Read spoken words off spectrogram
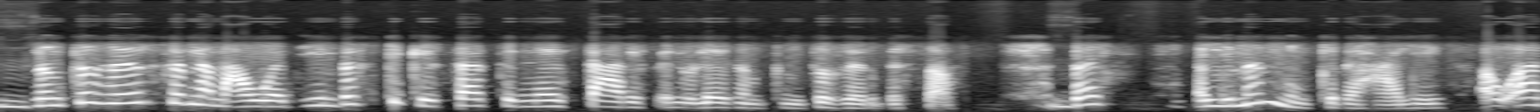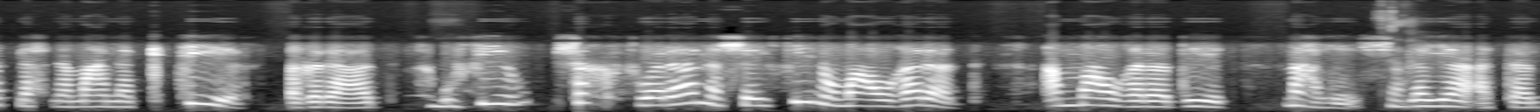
ننتظر صرنا معودين بفتكر صارت الناس تعرف إنه لازم تنتظر بالصف. بس اللي ما بننتبه عليه. أوقات نحن معنا كثير أغراض وفي شخص ورانا شايفينه معه غرض. أم معه غرضين؟ معلش لياقه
